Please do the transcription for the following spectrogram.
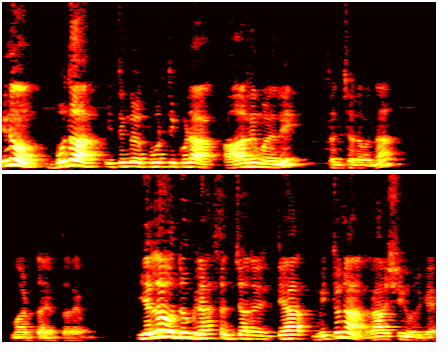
ಇನ್ನು ಬುಧ ಈ ತಿಂಗಳ ಪೂರ್ತಿ ಕೂಡ ಆರನೇ ಮನೆಯಲ್ಲಿ ಸಂಚಾರವನ್ನ ಮಾಡ್ತಾ ಇರ್ತಾರೆ. ಎಲ್ಲ ಒಂದು ಗ್ರಹ ಸಂಚಾರ ರೀತಿಯ ಮಿಥುನ ರಾಶಿಯವರಿಗೆ.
